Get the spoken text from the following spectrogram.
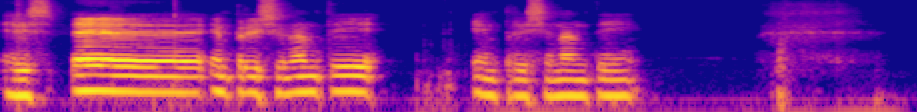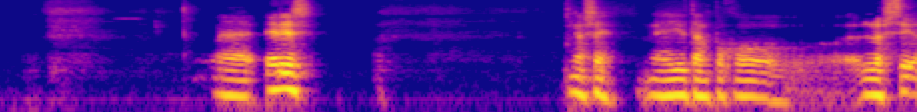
Eres eh, impresionante, impresionante. Eh, eres, no sé, eh, yo tampoco lo sé,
